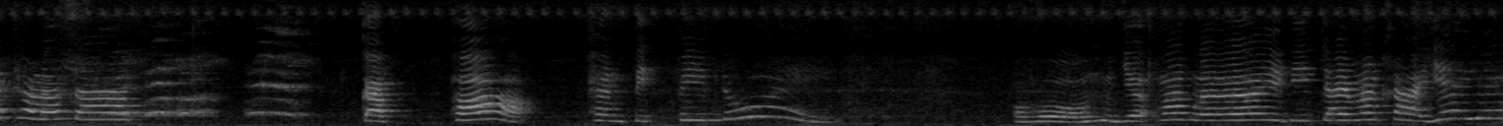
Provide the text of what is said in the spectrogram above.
สโทรศัพท์ กับพ่อแผ่นติดฟิล์มด้วย โอ้โห เยอะมากเลย ดีใจมากค่ะ เย้เย้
